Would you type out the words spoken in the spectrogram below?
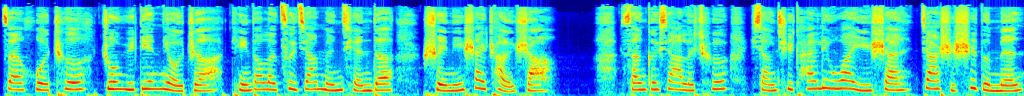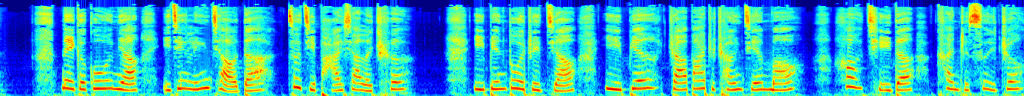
在货车终于颠扭着停到了自家门前的水泥晒场上。三哥下了车，想去开另外一扇驾驶室的门。那个姑娘已经灵巧的自己爬下了车，一边跺着脚，一边眨巴着长睫毛，好奇的看着四周，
